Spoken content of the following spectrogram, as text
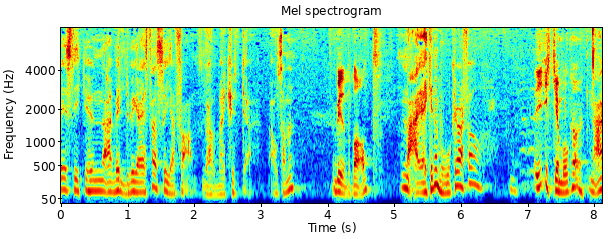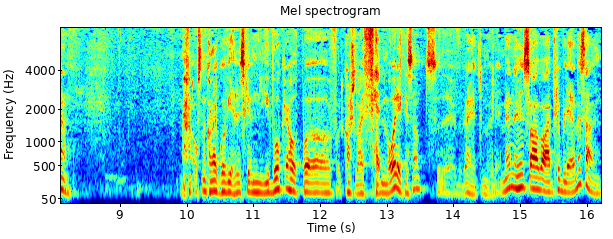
hvis ikke hun er veldig begeistra, så gir jeg faen. Da bare kutter jeg alt sammen. Begynner på noe annet? Nei, ikke noen bok, i hvert fall. Ikke en bok, nei. Nei. Åssen kan jeg gå videre og skrive en ny bok? Jeg holdt på kanskje da i fem år. ikke sant? Så det, er helt umulig. Men hun sa 'hva er problemet', sa hun.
